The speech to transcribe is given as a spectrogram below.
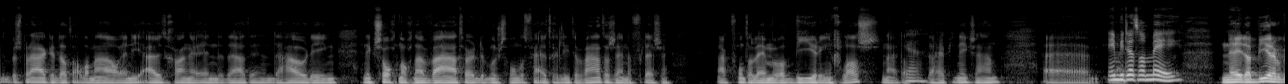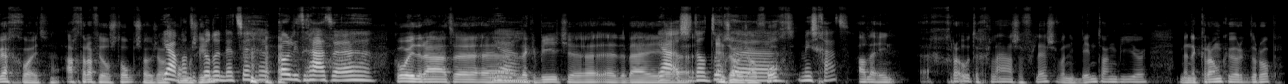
we bespraken dat allemaal en die uitgangen inderdaad en de houding. En ik zocht nog naar water. Er moest 150 liter water zijn, de flessen. Nou, ik vond alleen maar wat bier in glas. Nou, dat, daar heb je niks aan. Uh, Neem je dat dan mee? Nee, dat bier heb ik weggegooid. Achteraf heel stom, sowieso. Ja, want ik wilde net zeggen, koolhydraten. koolhydraten, uh, lekker biertje uh, erbij. Ja, als het dan toch vocht. misgaat. Alleen grote glazen flessen van die bintangbier met een kroonkurk erop.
